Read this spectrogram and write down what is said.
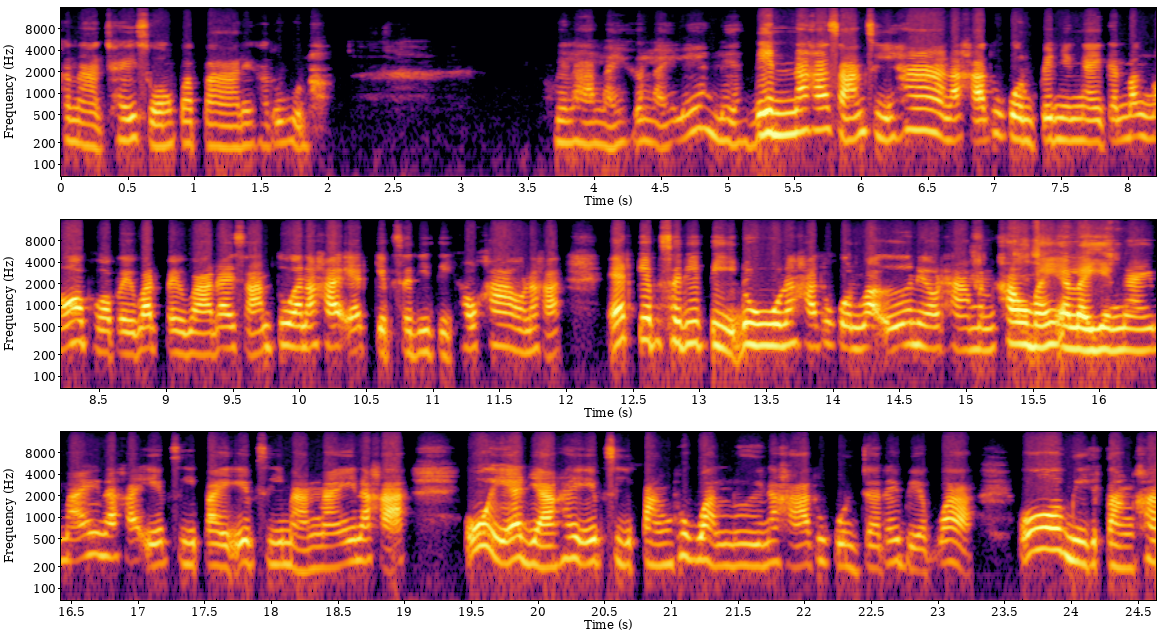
ขนาดใช้สองปลาปลาเลยค่ะทุกคน เวลาไหลก็ไหลแรงแรงเด่นนะคะสามสี่ห้านะคะ ทุกคนเป็นยังไงกันบ้างเนาะพอไปวัดไปวาได้สามตัวนะคะแอดเก็บสถิติคร่าวๆนะคะแอดเก็บสถิติดูนะคะ ทุกคนว่าเออแนวทางมันเข้าไหมอะไรยังไงไหมนะคะ FC ไป FC หมานไหมนะคะโอ้ยแอดอยากให้ FC ปังทุกวันเลยนะคะ ทุกคนจะได้แบบว่า โอ้มีตังค่า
